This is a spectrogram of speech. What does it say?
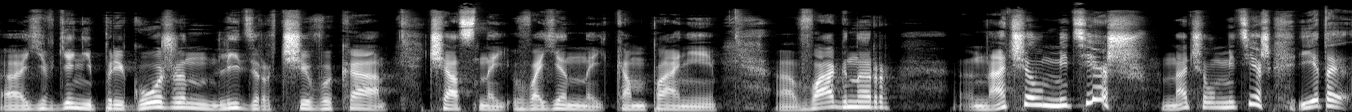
э, Евгений Пригожин, лидер ЧВК частной военной компании э, «Вагнер», начал мятеж, начал мятеж. И это,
